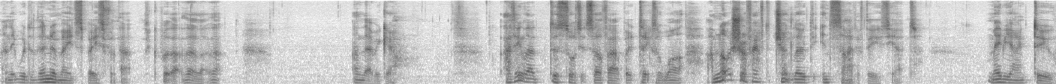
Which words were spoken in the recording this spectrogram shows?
and it would have then have made space for that. So could put that there like that. And there we go. I think that does sort itself out, but it takes a while. I'm not sure if I have to chunk load the inside of these yet. Maybe I do.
